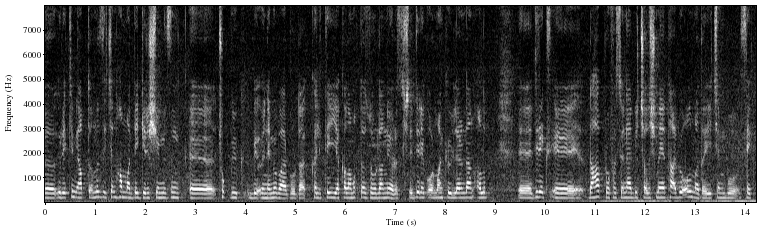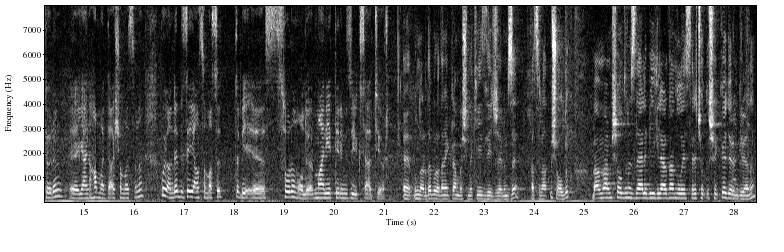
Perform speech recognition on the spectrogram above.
e, üretim yaptığımız için ham madde girişimimizin e, çok büyük bir önemi var burada. Kaliteyi yakalamakta zorlanıyoruz. İşte direkt orman köylülerinden alıp e, direkt e, daha profesyonel bir çalışmaya tabi olmadığı için bu sektörün e, yani ham madde aşamasının bu yönde bize yansıması tabii e, sorun oluyor. Maliyetlerimizi yükseltiyor. Evet, bunları da buradan ekran başındaki izleyicilerimize hatırlatmış olduk. Ben vermiş olduğunuz değerli bilgilerden dolayı sizlere çok teşekkür ediyorum Gül Hanım.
